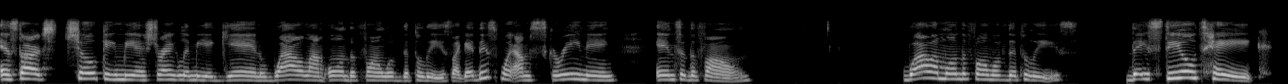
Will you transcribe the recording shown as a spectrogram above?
and starts choking me and strangling me again while I'm on the phone with the police. Like at this point, I'm screaming into the phone while I'm on the phone with the police. They still take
